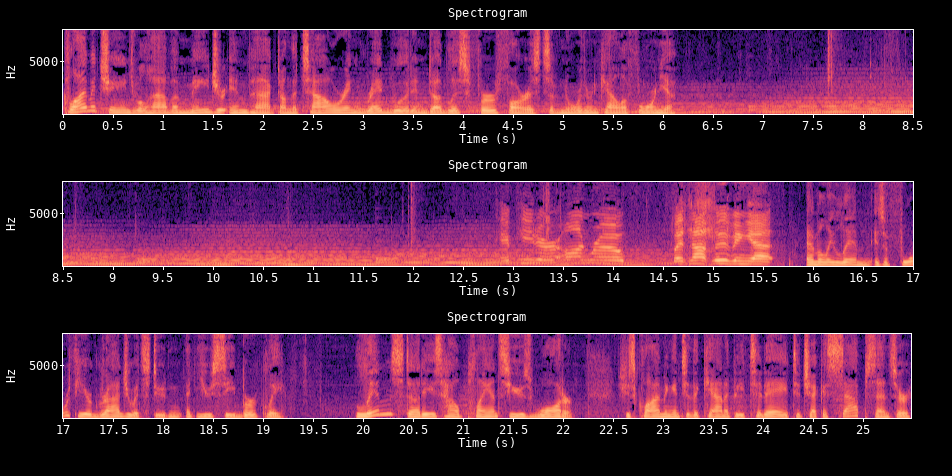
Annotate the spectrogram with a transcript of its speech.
Climate change will have a major impact on the towering redwood and Douglas fir forests of Northern California. Okay, Peter, on rope, but not moving yet. Emily Lim is a fourth year graduate student at UC Berkeley. Lim studies how plants use water. She's climbing into the canopy today to check a sap sensor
